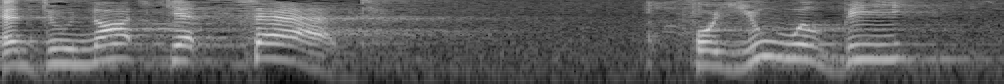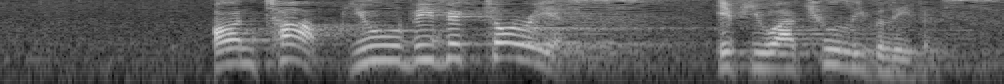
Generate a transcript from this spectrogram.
and do not get sad, for you will be on top. You will be victorious if you are truly believers.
